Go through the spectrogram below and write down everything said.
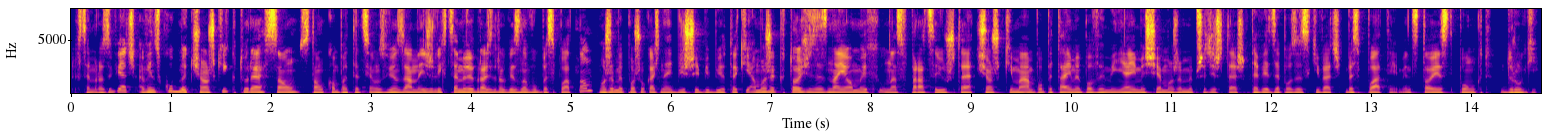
chcemy rozwijać, a więc kupmy książki, które są z tą kompetencją związane. Jeżeli chcemy wybrać drogę znowu bezpłatną, możemy poszukać najbliższej biblioteki, a może ktoś ze znajomych u nas w pracy już te książki ma, popytajmy, powymieniajmy się, możemy przecież też tę wiedzę pozyskiwać bezpłatnie, więc to jest punkt drugi.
